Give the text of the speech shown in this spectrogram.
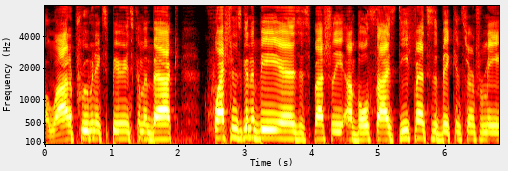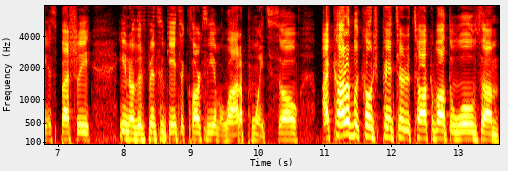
a lot of proven experience coming back. Question's going to be is especially on both sides. Defense is a big concern for me, especially you know there's been some games at Clarkson you have a lot of points. So I caught up with Coach Pinter to talk about the Wolves um,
